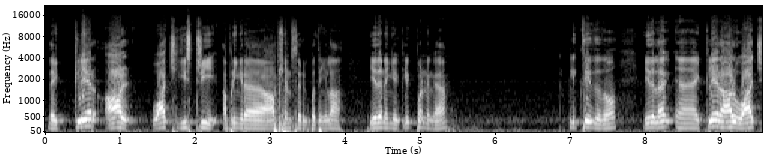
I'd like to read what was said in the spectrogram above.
இந்த கிளியர் ஆல் வாட்ச் ஹிஸ்ட்ரி அப்படிங்கிற ஆப்ஷன்ஸ் இருக்குது பார்த்தீங்களா இதை நீங்கள் கிளிக் பண்ணுங்கள் கிளிக் செய்ததும் இதில் கிளியர் ஆல் வாட்ச்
